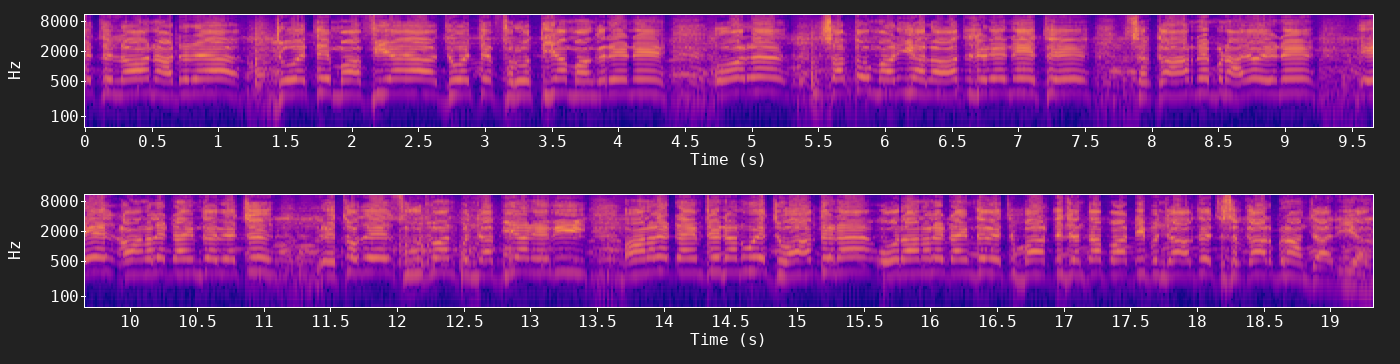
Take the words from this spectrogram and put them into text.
ਇੱਥੇ ਲਾਅ ਐਂਡ ਆਰਡਰ ਆ, ਜੋ ਇੱਥੇ ਮਾਫੀਆ ਆ, ਜੋ ਇੱਥੇ ਫਰੋਤੀਆਂ ਮੰਗ ਰਹੇ ਨੇ ਔਰ ਸਭ ਤੋਂ ਮਾੜੀ ਹਾਲਾਤ ਜਿਹੜੇ ਨੇ ਇੱਥੇ ਸਰਕਾਰ ਨੇ ਬਣਾਏ ਹੋਏ ਨੇ, ਇਹ ਆਉਣ ਵਾਲੇ ਟਾਈਮ ਦੇ ਵਿੱਚ ਇੱਥੋਂ ਦੇ ਸੂਝਵਾਨ ਪੰਜਾਬੀਆਂ ਨੇ ਵੀ ਆਉਣ ਵਾਲੇ ਟਾਈਮ 'ਚ ਇਹਨਾਂ ਨੂੰ ਇਹ ਜਵਾਬ ਦੇਣਾ ਔਰ ਆਉਣ ਵਾਲੇ ਟਾਈਮ ਦੇ ਵਿੱਚ ਭਾਰਤੀ ਜਨਤਾ ਪਾਰਟੀ ਪੰਜਾਬ ਦੇ ਵਿੱਚ ਸਰਕਾਰ ਬਣਾਉਣ ਜਾ ਰਹੀ ਆ।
